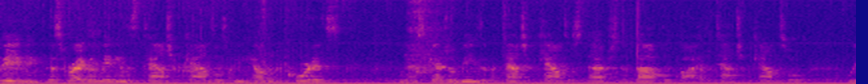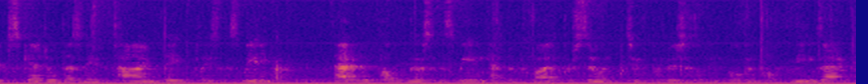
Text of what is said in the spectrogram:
Good evening. This regular meeting of the Township Council is being held in accordance with the scheduled meetings of the Township Council established and adopted by the Township Council, which schedule designated the time, date, and place of this meeting. Adequate public notice of this meeting has been provided pursuant to the provisions of the Open Public Meetings Act.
